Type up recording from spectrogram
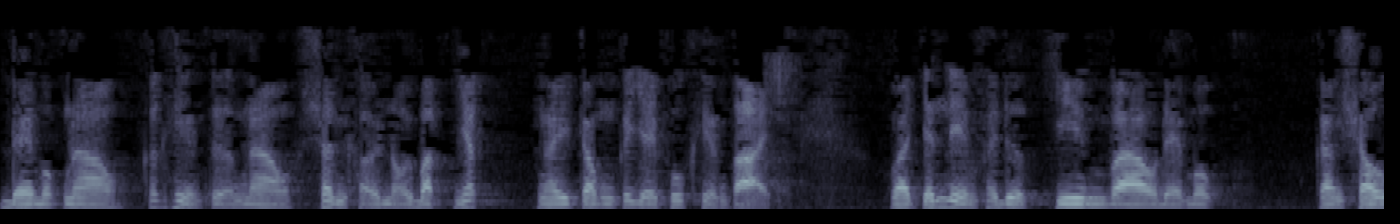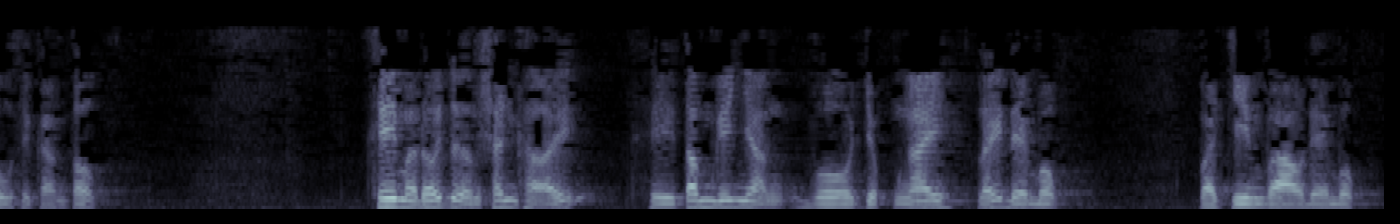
đề mục nào, các hiện tượng nào sanh khởi nổi bật nhất ngay trong cái giây phút hiện tại. Và chánh niệm phải được chìm vào đề mục càng sâu thì càng tốt. Khi mà đối tượng sanh khởi thì tâm ghi nhận vô chụp ngay, lấy đề mục và chìm vào đề mục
